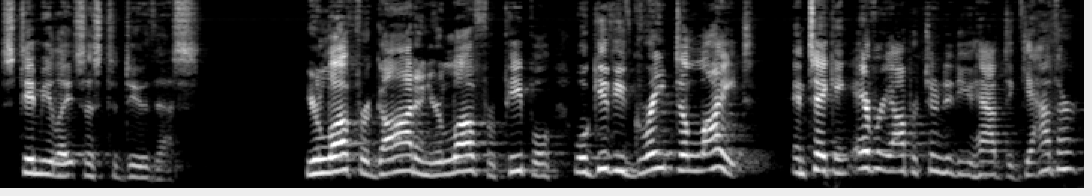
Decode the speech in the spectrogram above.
stimulates us to do this. Your love for God and your love for people will give you great delight in taking every opportunity you have to gather,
